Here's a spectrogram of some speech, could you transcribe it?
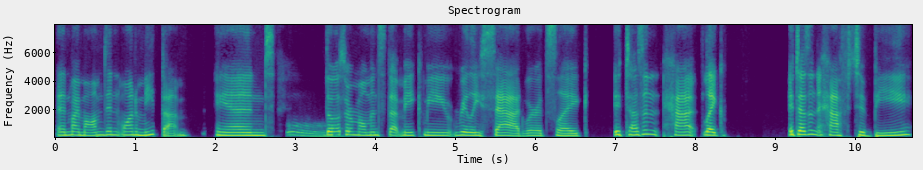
and my mom didn't want to meet them and Ooh. those are moments that make me really sad where it's like it doesn't have like it doesn't have to be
